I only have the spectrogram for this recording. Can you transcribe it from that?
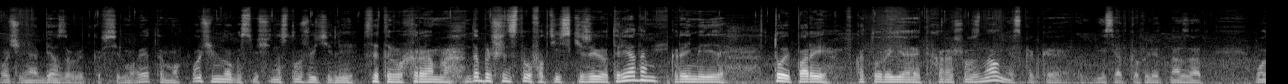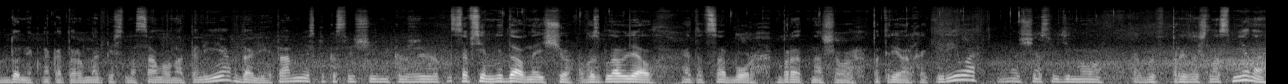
очень обязывают ко всему этому. Очень много священнослужителей с этого храма. Да, большинство фактически живет рядом. По крайней мере, той поры, в которой я это хорошо знал, несколько десятков лет назад, вот домик, на котором написано салон ателье вдали. Там несколько священников живет. Совсем недавно еще возглавлял этот собор брат нашего патриарха Кирилла. Но сейчас, видимо, как бы произошла смена,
